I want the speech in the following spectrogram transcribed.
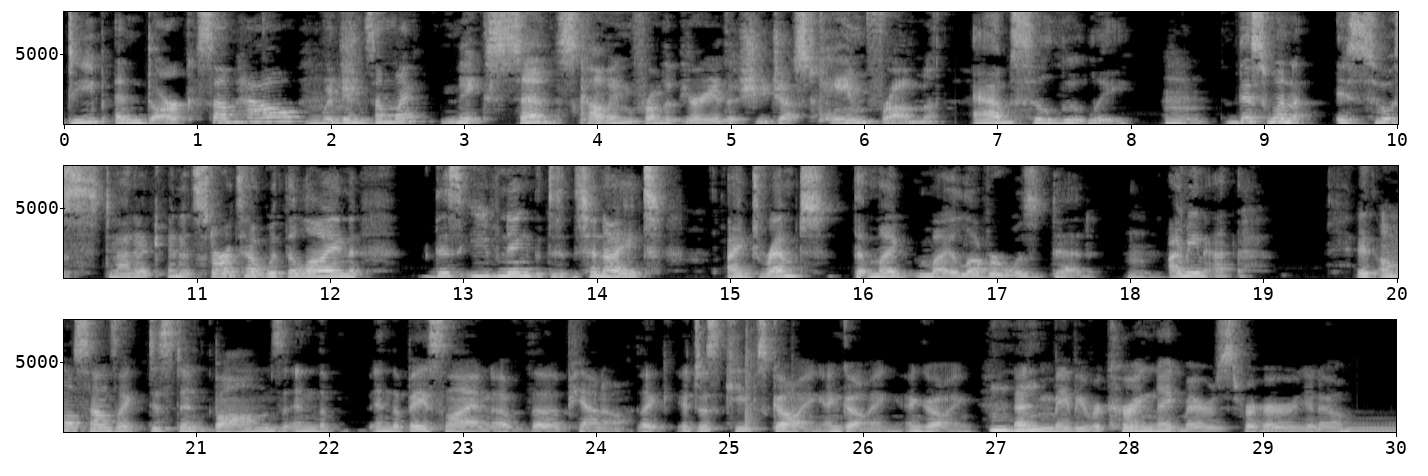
deep and dark somehow Which in some way. makes sense coming from the period that she just came from. Absolutely. Mm. This one is so static and it starts out with the line this evening t- tonight I dreamt that my my lover was dead. Mm. I mean I- It almost sounds like distant bombs in the in the bass line of the piano. Like it just keeps going and going and going. Mhm. And maybe recurring nightmares for her, you know.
